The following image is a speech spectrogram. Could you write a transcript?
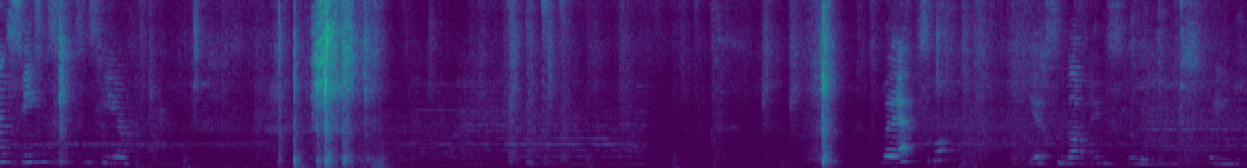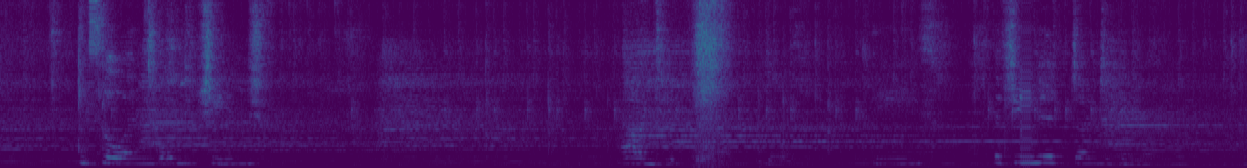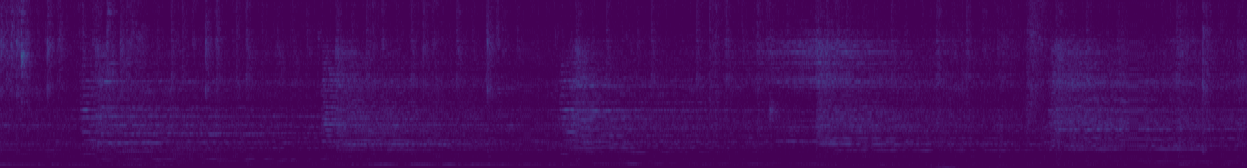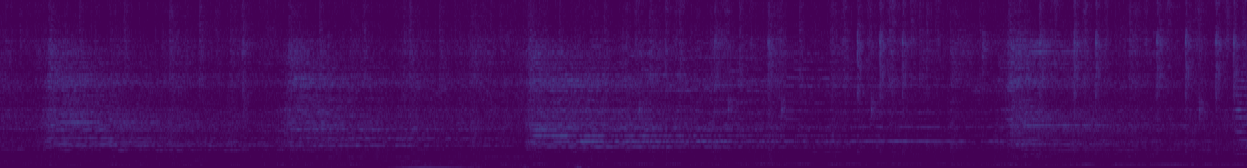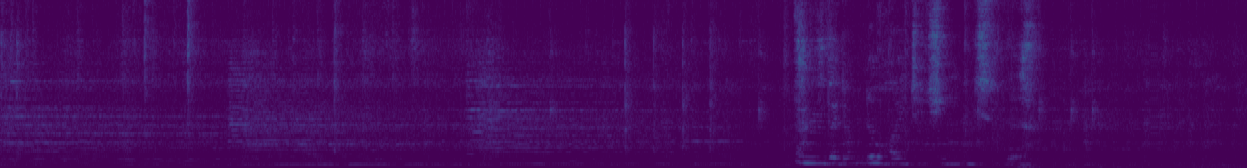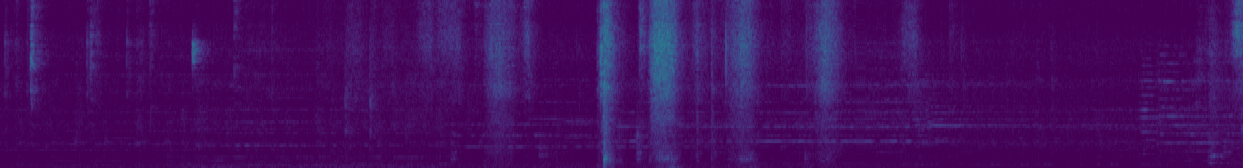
guys, season six is here. My Xbox, yes, is the screen. And so I'm going to change. And I've changed it down to here.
